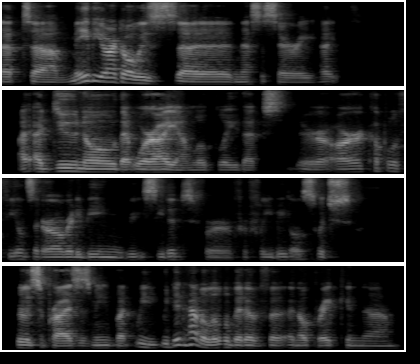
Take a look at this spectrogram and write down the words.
that uh, maybe aren't always uh, necessary. I, I, I, do know that where I am locally, that there are a couple of fields that are already being reseeded for for flea beetles, which really surprises me. But we we did have a little bit of a, an outbreak in um,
